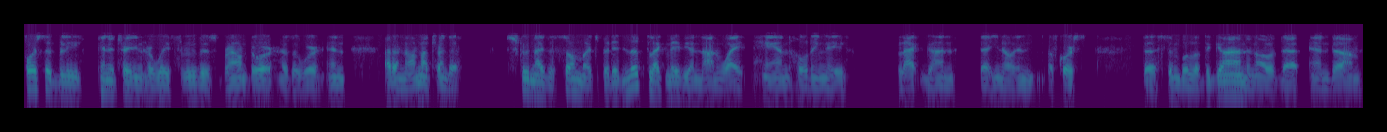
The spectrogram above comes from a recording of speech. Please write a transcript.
forcibly penetrating her way through this brown door, as it were. And I don't know, I'm not trying to scrutinize it so much, but it looked like maybe a non-white hand holding a black gun that, you know, and of course the symbol of the gun and all of that. And um,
